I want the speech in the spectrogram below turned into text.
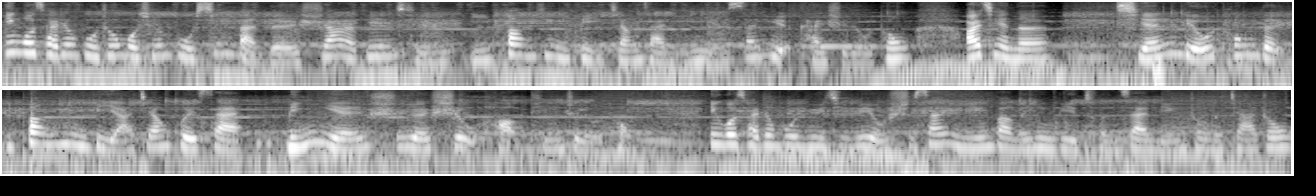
英国财政部周末宣布，新版的十二边形一磅硬币将在明年三月开始流通，而且呢，前流通的一磅硬币啊将会在明年十月十五号停止流通。英国财政部预计约有十三亿英镑的硬币存在民众的家中，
